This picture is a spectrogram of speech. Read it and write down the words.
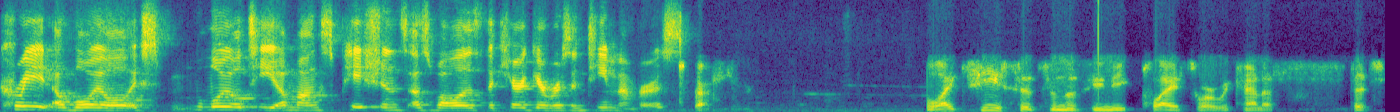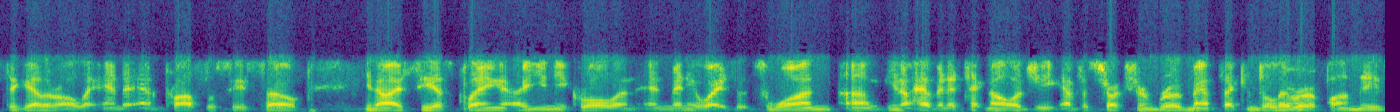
create a loyal, loyal loyalty amongst patients as well as the caregivers and team members? Well, IT sits in this unique place where we kind of stitch together all the end-to-end processes. So, you know, I see us playing a unique role in, in many ways. It's one, um, you know, having a technology infrastructure and roadmap that can deliver upon these.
